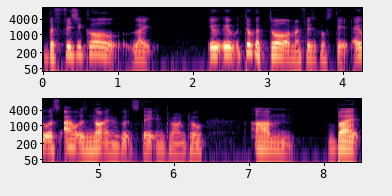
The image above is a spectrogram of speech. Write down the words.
the physical like it it took a toll on my physical state. It was I was not in a good state in Toronto. Um but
